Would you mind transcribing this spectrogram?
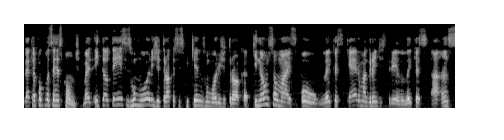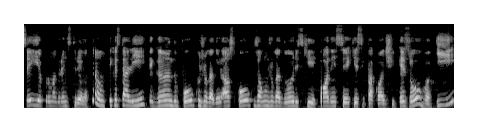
Daqui a pouco você responde. Mas então tem esses rumores de troca, esses pequenos rumores de troca, que não são mais, pô, o Lakers quer uma grande estrela, o Lakers anseia por uma grande estrela. Não, o Lakers tá ali pegando poucos jogadores, aos poucos, alguns jogadores que podem ser que esse pacote resolva e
